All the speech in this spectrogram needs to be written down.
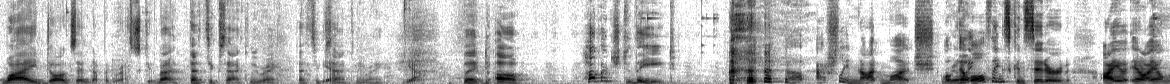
why dogs end up in rescue. Right, that's exactly right. That's exactly right. Yeah. But uh, how much do they eat? Uh, actually, not much. All- Really? All things considered, I, I,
